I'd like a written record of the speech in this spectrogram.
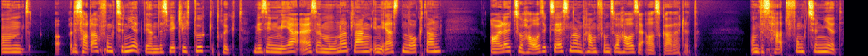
Und das hat auch funktioniert. Wir haben das wirklich durchgedrückt. Wir sind mehr als einen Monat lang im ersten Lockdown alle zu Hause gesessen und haben von zu Hause aus gearbeitet. Und es hat funktioniert.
